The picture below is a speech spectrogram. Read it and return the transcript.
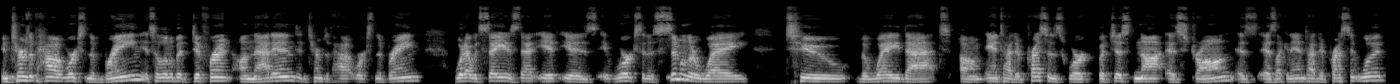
In terms of how it works in the brain, it's a little bit different on that end. In terms of how it works in the brain, what I would say is that it is it works in a similar way to the way that um, antidepressants work, but just not as strong as, as like an antidepressant would.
